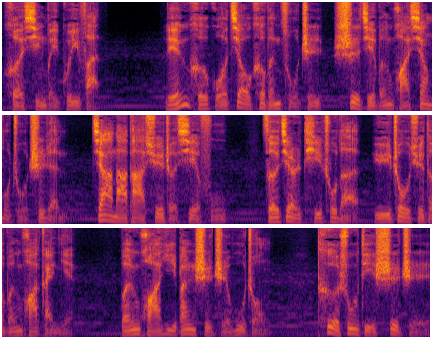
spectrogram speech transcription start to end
和行为规范。联合国教科文组织世界文化项目主持人加拿大学者谢弗泽吉尔提出了宇宙学的文化概念。文化一般是指物种，特殊地是指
